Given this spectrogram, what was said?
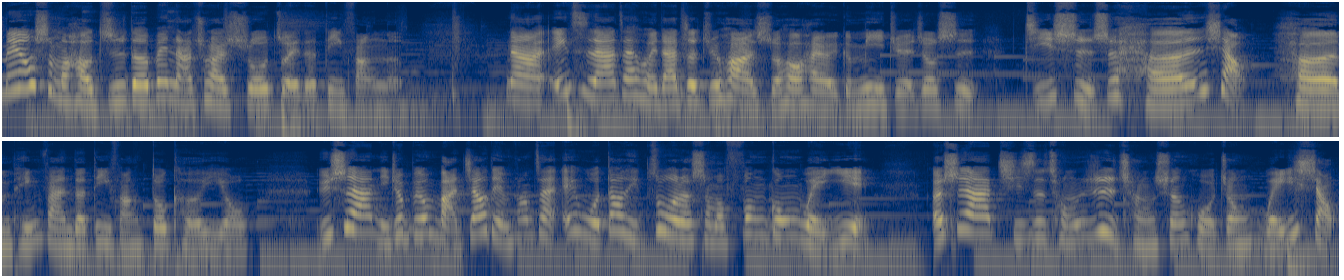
没有什么好值得被拿出来说嘴的地方呢。那因此啊，在回答这句话的时候，还有一个秘诀，就是即使是很小、很平凡的地方都可以哦。于是啊，你就不用把焦点放在“诶，我到底做了什么丰功伟业”，而是啊，其实从日常生活中微小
